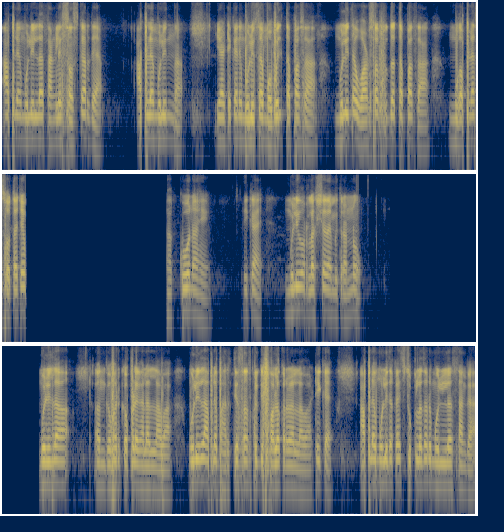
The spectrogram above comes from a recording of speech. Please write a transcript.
आपल्या मुलीला चांगले संस्कार द्या. आपल्या मुलींना या ठिकाणी मुलीचा मोबाईल तपासा मुलीचा व्हॉट्सअपसुद्धा तपासा आपल्या स्वतःच्या हा कोण आहे? ठीक आहे. मुलीवर लक्ष द्या मित्रांनो. मुलीला अंगभर कपडे घालायला लावा. मुलीला आपल्या भारतीय संस्कृती फॉलो करायला लावा. ठीक आहे. आपल्या मुलीचं काही चुकलं तर मुलीला सांगा.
